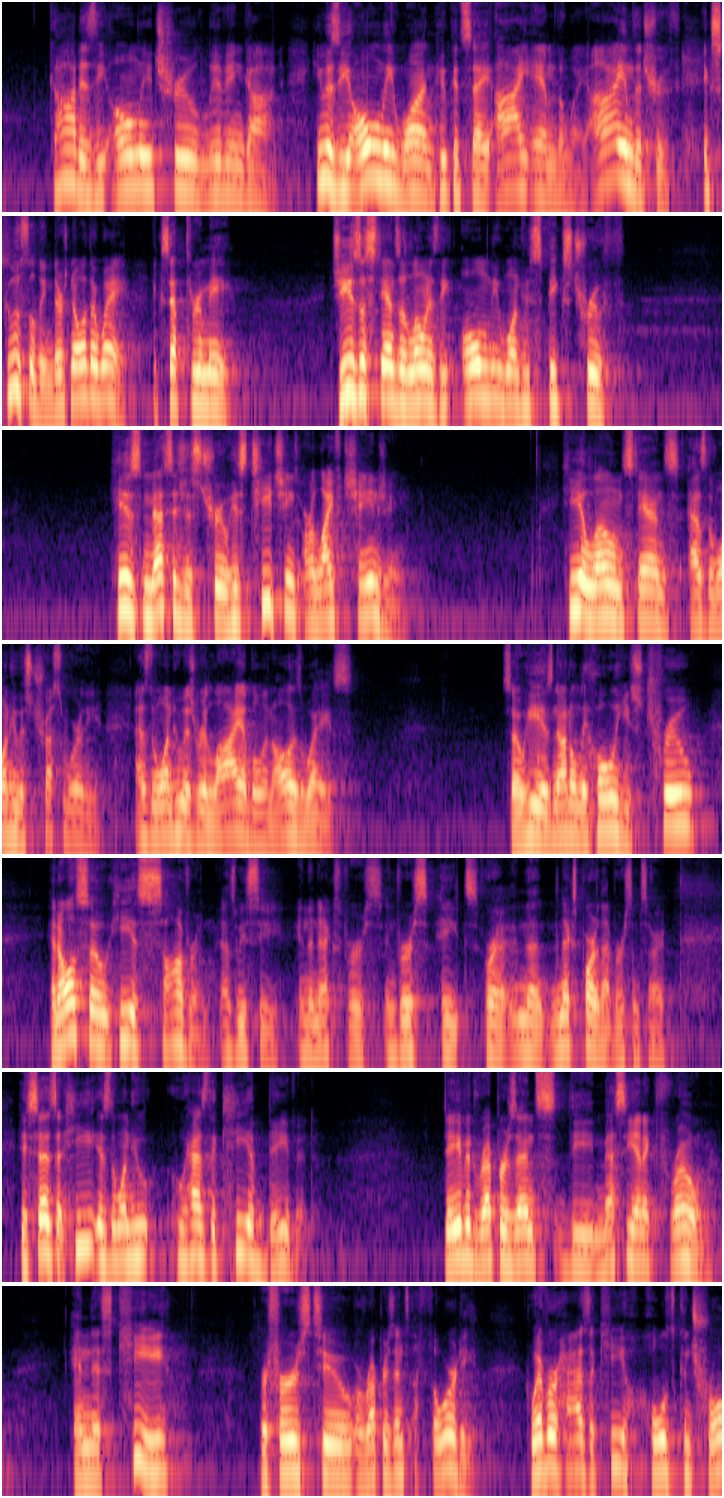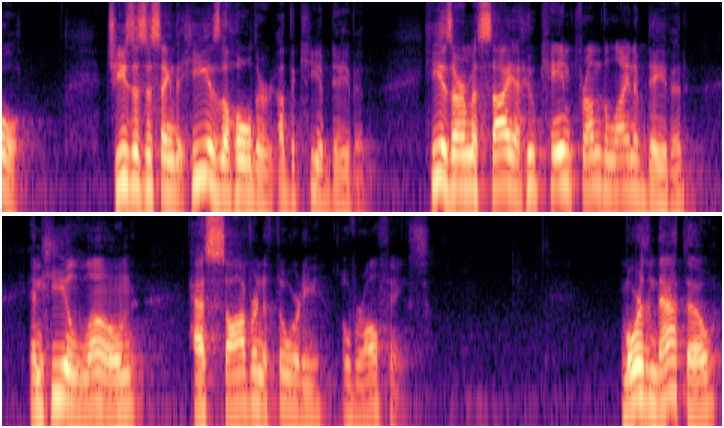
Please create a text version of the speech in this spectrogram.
God is the only true living God. He was the only one who could say, I am the way, I am the truth, exclusively. There's no other way except through me. Jesus stands alone as the only one who speaks truth. His message is true, his teachings are life changing. He alone stands as the one who is trustworthy, as the one who is reliable in all his ways. So he is not only holy, he's true, and also, he is sovereign, as we see in the next verse, in verse 8, or in the, the next part of that verse, I'm sorry. It says that he is the one who, who has the key of David. David represents the messianic throne, and this key refers to or represents authority. Whoever has a key holds control. Jesus is saying that he is the holder of the key of David. He is our Messiah who came from the line of David, and he alone has sovereign authority over all things. More than that, though,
